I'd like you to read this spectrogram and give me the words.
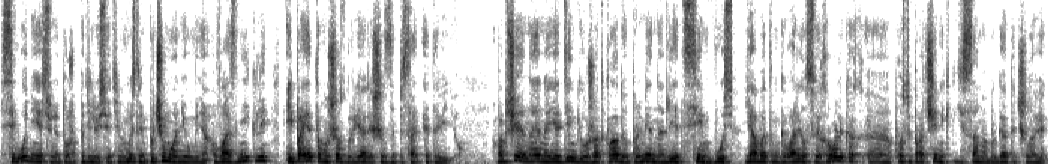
Сегодня я сегодня тоже поделюсь этими мыслями, почему они у меня возникли, и поэтому, еще раз говорю, я решил записать это видео. Вообще, наверное, я деньги уже откладываю примерно лет 7-8. Я об этом говорил в своих роликах э, после прочтения книги «Самый богатый человек».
